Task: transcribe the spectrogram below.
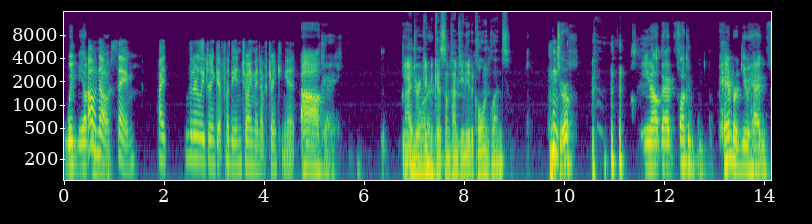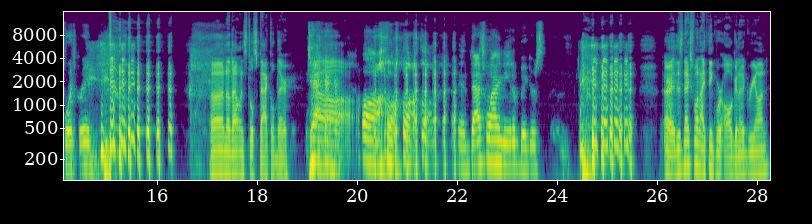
wake me up. oh anymore. no, same. I literally drink it for the enjoyment of drinking it. Ah, okay. I Bean drink it because sometimes you need a colon cleanse. Sure. Clean out that fucking hamburger you had in fourth grade. uh no, that one's still spackled there. Yeah. Aw. Oh, and that's why I need a bigger. all right, this next one I think we're all gonna agree on.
